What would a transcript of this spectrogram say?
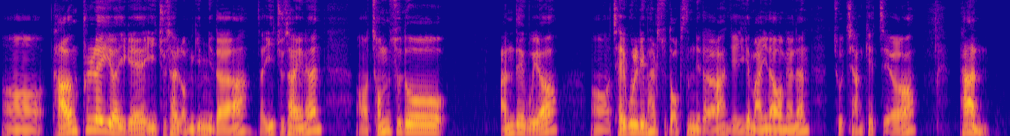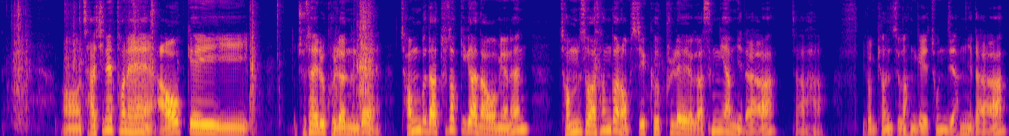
어, 다음 플레이어에게 이 주사를 넘깁니다. 자, 이 주사에는 어, 점수도 안 되고요. 어, 재굴림 할 수도 없습니다. 이게 많이 나오면은 좋지 않겠지요. 단, 어, 자신의 턴에 9개의 이 주사위를 굴렸는데 전부 다 투석기가 나오면은 점수와 상관없이 그 플레이어가 승리합니다. 자, 이런 변수가 한 개 존재합니다.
